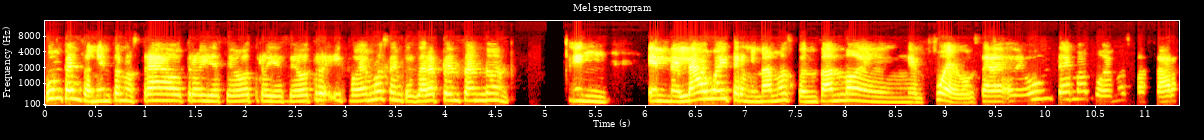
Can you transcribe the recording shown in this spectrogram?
un pensamiento nos trae otro y ese otro y ese otro y podemos empezar a pensando en, en el agua y terminamos pensando en el fuego. O sea, de un tema podemos pasar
